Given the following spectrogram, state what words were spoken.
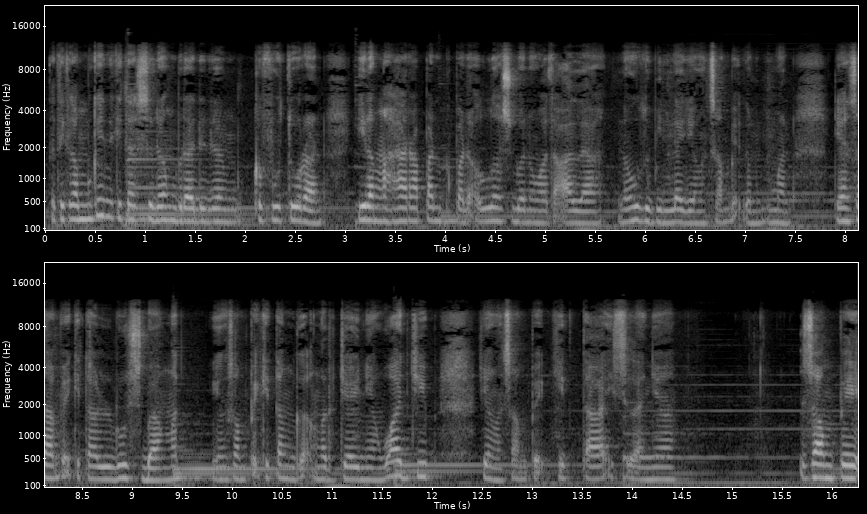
Ketika mungkin kita sedang berada dalam kefuturan, hilang harapan kepada Allah Subhanahu wa taala. Nauzubillah jangan sampai teman-teman. Jangan sampai kita lulus banget, yang sampai kita nggak ngerjain yang wajib, jangan sampai kita istilahnya sampai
